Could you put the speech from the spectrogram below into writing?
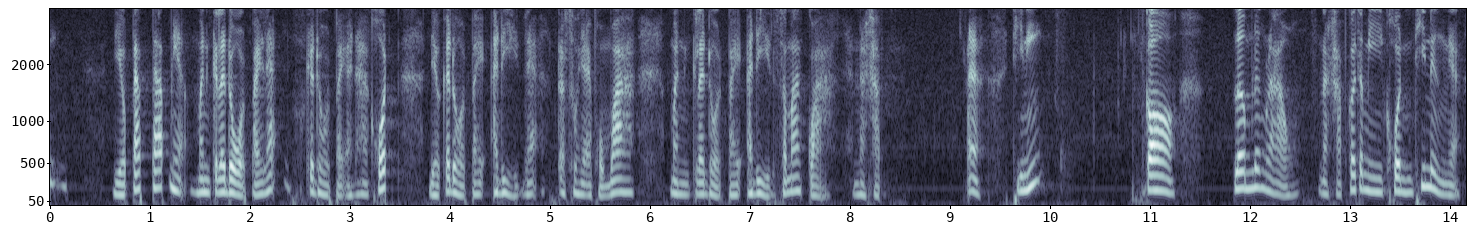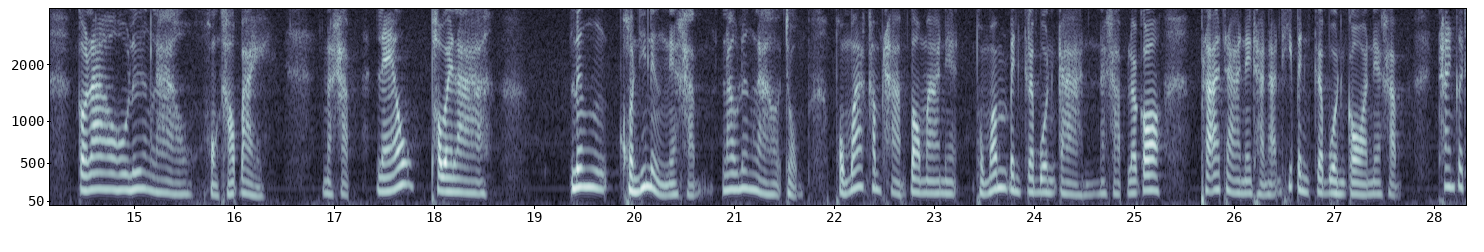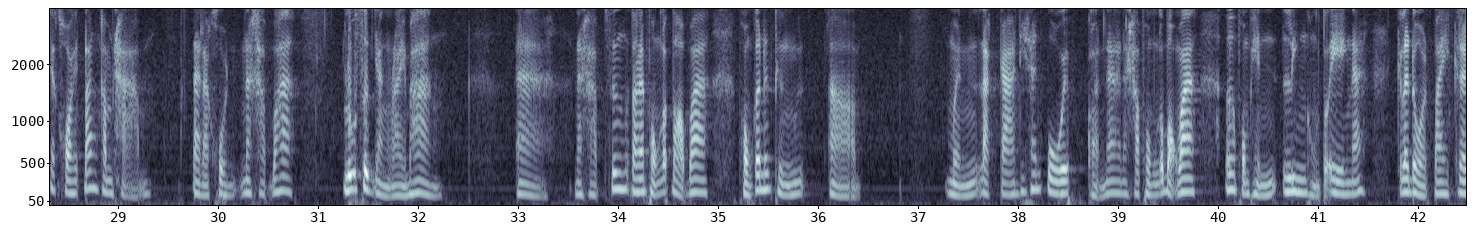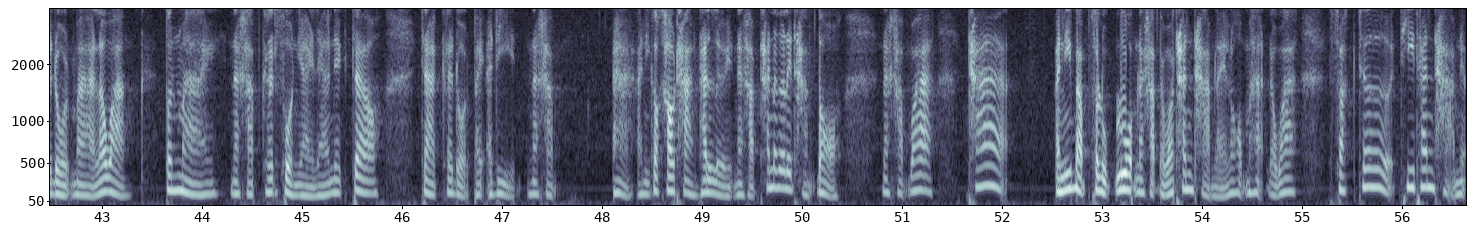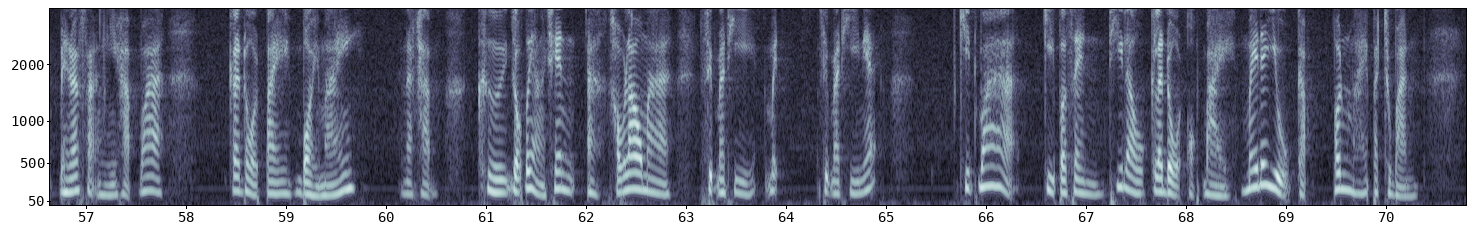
เดี๋ยวแป๊บๆเนี่ยมันกระโดดไปแล้วกระโดดไปอนาคต เดี๋ยวกระโดดไปอดีตและแต่ส่วนใหญ่ผมว่ามันกระโดดไปอดีตซะมากกว่านะครับอะทีนี้ก็เริ่มเรื่องราวนะครับ ก็จะมีคนที่หนึ่งเนี่ยก็เล่าเรื่องราวของเขาไปนะครับ แล้วพอเวลาเรื่องคนที่หนึ่งเนี่ยครับเล่าเรื่องราวจบ ผมว่าคำถามต่อมาเนี่ยผมว่ามันเป็นกระบวนการนะครับ แล้วก็พระอาจารย์ในฐานะที่เป็นกระบวนกรเนี่ยครับท่านก็จะคอยตั้งคำถาม แต่ละคนนะครับว่ารู้สึกอย่างไรบ้างอ่านะครับซึ่งตอนนั้นผมก็ตอบว่าผมก็นึกถึงเหมือนหลักการที่ท่านปูไว้ก่อนหน้านะครับ ผมก็บอกว่าเออผมเห็นลิงของตัวเองนะ กระโดดไปกระโดดมาระหว่างต้นไม้นะครับส่วนใหญ่แล้วเนี่ยจะจะกระโดดไปอดีตนะครับอ่าอันนี้ก็เข้าทางท่านเลยนะครับ ท่านก็เลยถามต่อนะครับว่าถ้าอันนี้แบบสรุปรวบนะครับ แต่ว่าท่านถามหลายรอบมากแต่ว่าสตรัคเจอร์ที่ท่านถามเนี่ยเป็นลักษณะนี้ครับว่า กระโดดไปบ่อยไหมนะครับ คือยกตัวอย่างเช่นอะเขาเล่ามา 10 นาทีไม่สินาทีเนี้ยคิดว่ากี่เปอร์เซ็นต์ที่เรากระโดดออกไป ไม่ได้อยู่กับต้นไม้ปัจจุบัน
